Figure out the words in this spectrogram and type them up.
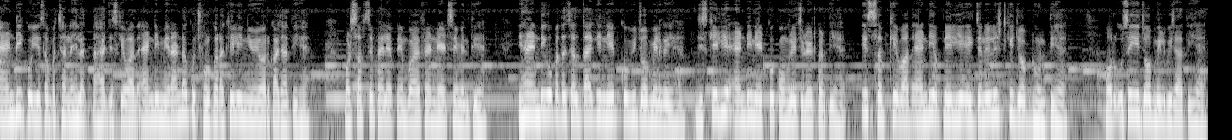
एंडी को ये सब अच्छा नहीं लगता है, जिसके बाद एंडी मिरांडा को छोड़कर अकेली न्यूयॉर्क आ जाती है और सबसे पहले अपने बॉयफ्रेंड नेट से मिलती है। यहाँ एंडी को पता चलता है कि नेट को भी जॉब मिल गई है, जिसके लिए एंडी नेट को कॉन्ग्रेचुलेट करती है। इस सब के बाद एंडी अपने लिए एक जर्नलिस्ट की जॉब ढूंढती है और उसे ये जॉब मिल भी जाती है।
